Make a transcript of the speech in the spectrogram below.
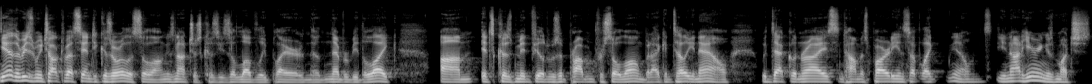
Yeah, the reason we talked about Santi Cazorla so long is not just because he's a lovely player and there'll never be the like. Um, it's because midfield was a problem for so long. But I can tell you now, with Declan Rice and Thomas Partey and stuff like, you know, you're not hearing as much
